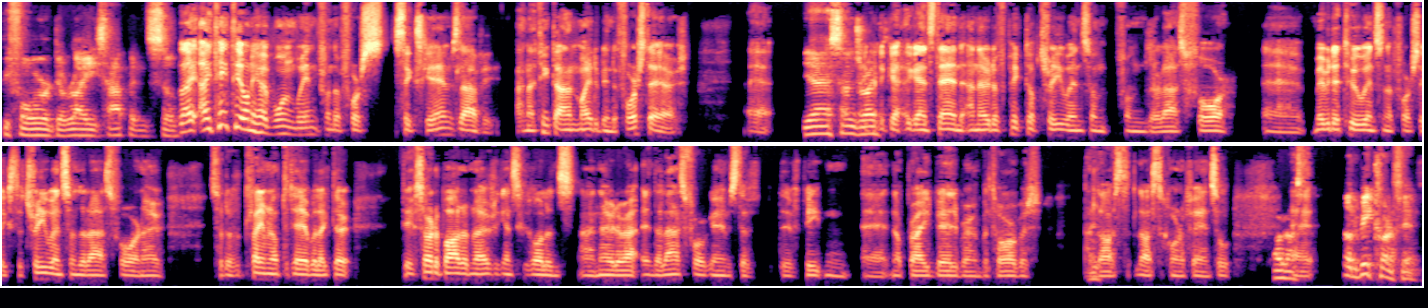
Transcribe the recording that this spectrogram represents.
before the rise happens. So I, I think they only have one win from the first six games, Lavey, and I think that might have been the first day out. Uh, yeah, sounds right. Against End, and now they've picked up three wins from, from their last four. Uh, maybe the two wins in the first six, the three wins from the last four now, sort of climbing up the table. Like they're they've sort of bottomed out against the Collins, and now they're at, in the last four games they've they've beaten uh, Knockbride, Bailieborough, and Belturbet, and right. lost lost the Cornafean. So, oh, lost. Uh, no, the big Cornafean.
